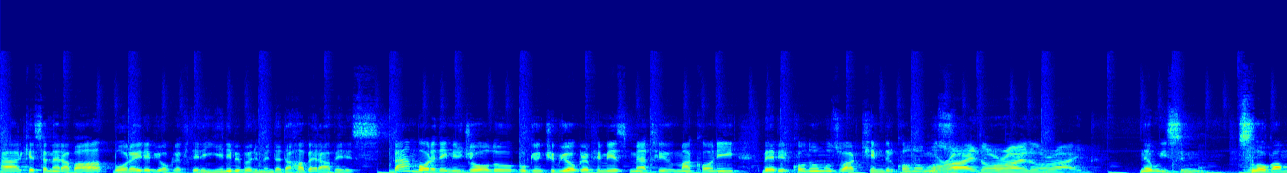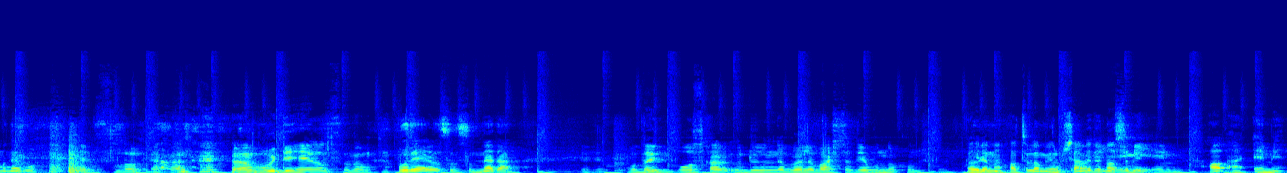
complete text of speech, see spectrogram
Herkese merhaba. Bora ile biyografilerin yeni bir bölümünde daha beraberiz. Ben Bora Demircioğlu. Bugünkü biyografimiz Matthew McConaughey ve bir konuğumuz var. Kimdir konuğumuz? Alright, alright, alright. Ne bu isim mi? Slogan mı ne bu? Slogan. Woody Harrelson'ım. Woody Harrelson'sın. Neden? O da Oscar ödülünde böyle başladı ya bununla konuşuyor. Öyle mi? Hatırlamıyorum. Sende de nasıl Emmy, bir... Emmy. Ha, ha, Emi.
